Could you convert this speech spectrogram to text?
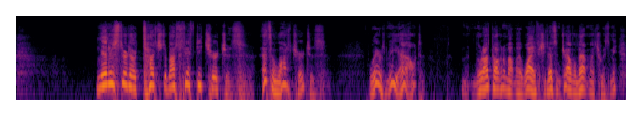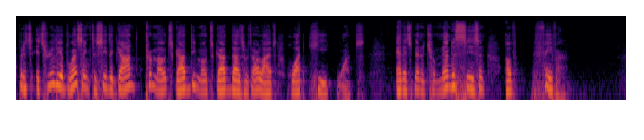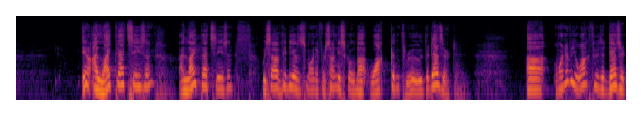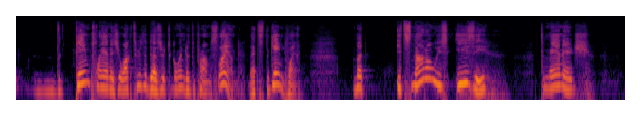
ministered or touched about 50 churches. That's a lot of churches. Wears me out. We're not talking about my wife. She doesn't travel that much with me. But it's, it's really a blessing to see that God promotes, God demotes, God does with our lives what He wants. And it's been a tremendous season of favor. You know, I like that season. I like that season. We saw a video this morning for Sunday school about walking through the desert. Uh, whenever you walk through the desert, the game plan is you walk through the desert to go into the promised land. That's the game plan. But it's not always easy to manage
